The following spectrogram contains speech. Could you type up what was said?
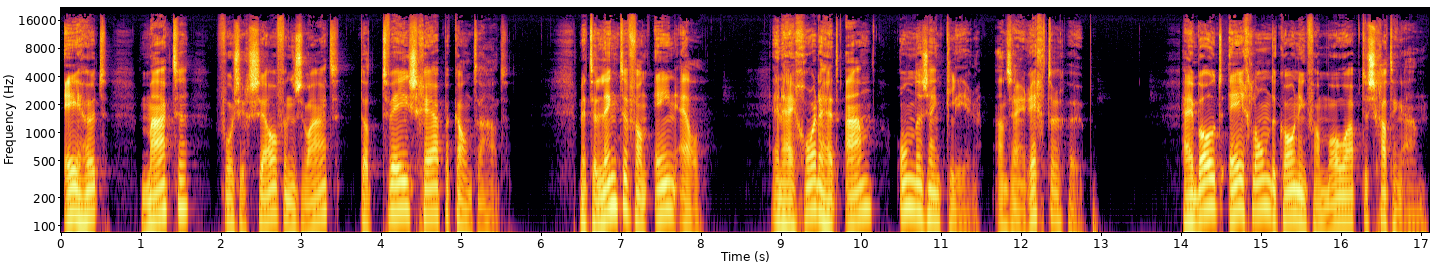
Ehud maakte voor zichzelf een zwaard dat twee scherpe kanten had, met de lengte van één el, en hij gorde het aan onder zijn kleren, aan zijn rechterheup. Hij bood Eglon, de koning van Moab, de schatting aan.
